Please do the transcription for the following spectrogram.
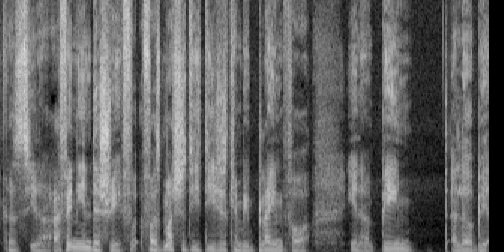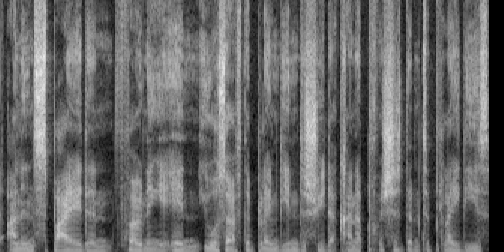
Because you know, I think the industry, for, for as much as these DJs can be blamed for, you know, being a little bit uninspired and phoning it in. You also have to blame the industry that kind of pushes them to play these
